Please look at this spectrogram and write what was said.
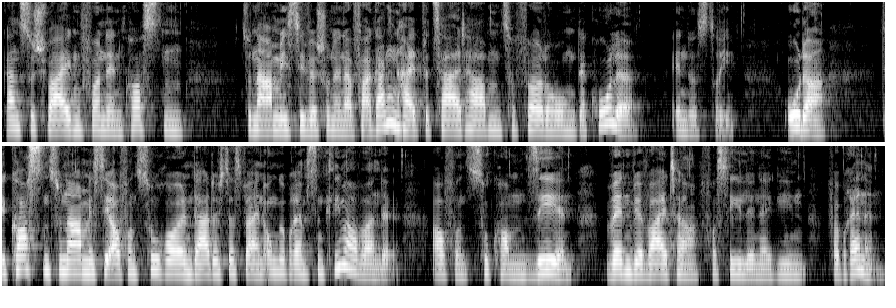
Ganz zu schweigen von den Kosten-Tsunamis, die wir schon in der Vergangenheit bezahlt haben zur Förderung der Kohleindustrie. Oder die Kosten-Tsunamis, die auf uns zurollen, dadurch, dass wir einen ungebremsten Klimawandel auf uns zukommen sehen, wenn wir weiter fossile Energien verbrennen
